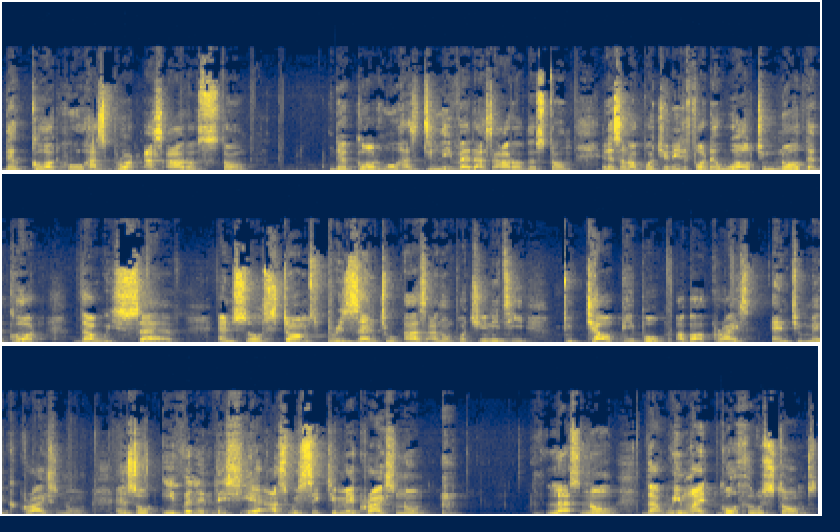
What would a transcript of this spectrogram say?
the God who has brought us out of storm. The God who has delivered us out of the storm. It is an opportunity for the world to know the God that we serve. And so storms present to us an opportunity to tell people about Christ and to make Christ known. And so, even in this year, as we seek to make Christ known, let's know that we might go through storms,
